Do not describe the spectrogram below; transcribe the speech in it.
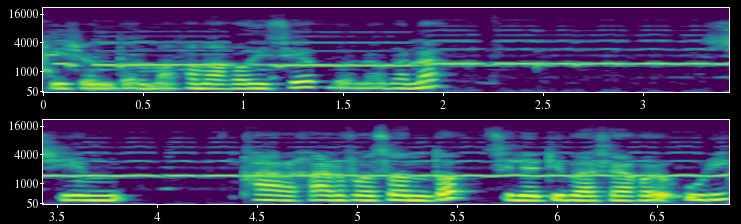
কি সুন্দর মাখা মাখা হয়েছে বানা বানা। সিম খার খার পছন্দ, সিলেটি ভাষা করে উড়ি।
